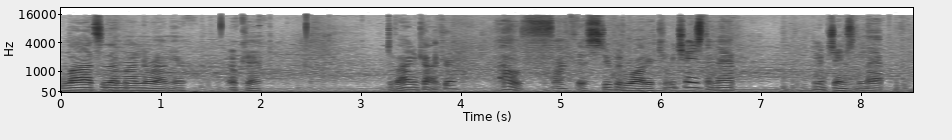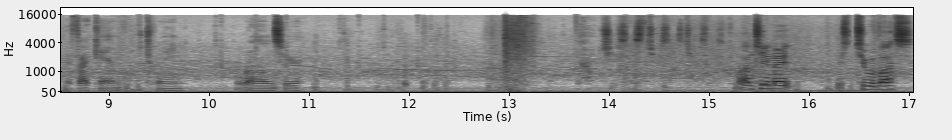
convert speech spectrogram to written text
Lots of them running around here. Okay. Divine Conquer? Oh, fuck this stupid water. Can we change the map? I'm gonna change the map, if I can, between rounds here. Oh, Jesus, Jesus, Jesus. Come on, teammate. There's two of us.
